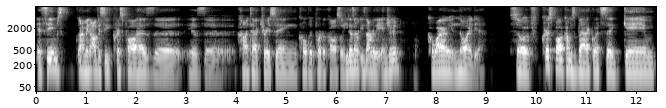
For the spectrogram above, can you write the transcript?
It seems I mean, obviously, Chris Paul has the has the contact tracing COVID protocol, so he doesn't. He's not really injured. Kawhi, no idea. So if Chris Paul comes back, let's say game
